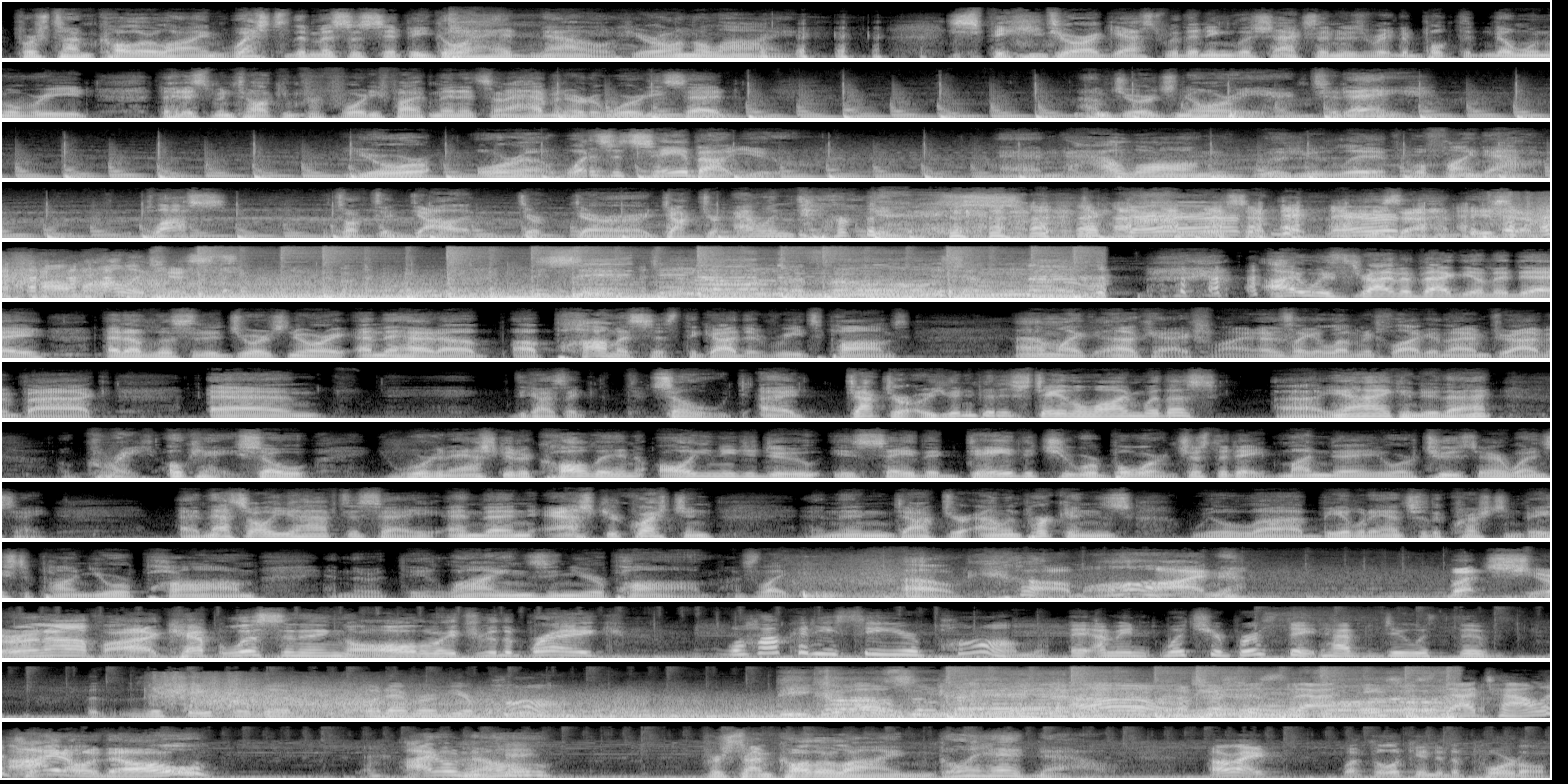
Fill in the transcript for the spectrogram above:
First time caller line west of the Mississippi. Go ahead now if you're on the line. Speaking to our guest with an English accent who's written a book that no one will read, that has been talking for 45 minutes and I haven't heard a word he said. I'm George Noory, and today, your aura, what does it say about you? And how long will you live? We'll find out. Plus, talk to Do- Dr. Dr. Alan Perkins. He's a, he's a, he's a palmologist. Sitting on the throne tonight. I was driving back the other day and I'm listening to George Noory and they had a, a palmicist, the guy that reads palms. I'm like, okay, fine. It was like 11 o'clock at night. I'm driving back and the guy's like, so, uh, doctor, are you going to be able to stay in the line with us? Uh, yeah, I can do that. Oh, great. Okay. So we're going to ask you to call in. All you need to do is say the day that you were born, just the day, Monday or Tuesday or Wednesday. And that's all you have to say. And then ask your question. And then Dr. Alan Perkins will uh, be able to answer the question based upon your palm and the, the lines in your palm. I was like, oh, come on. But sure enough, I kept listening all the way through the break. Well, how could he see your palm? I I mean, what's your birth date have to do with the the shape or the whatever of your palm? Because Oh. of. Oh, he's just that. He's just that talented. I don't know. I don't know. Okay. First time caller line. Go ahead now. All right. We'll have to look into the portal.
